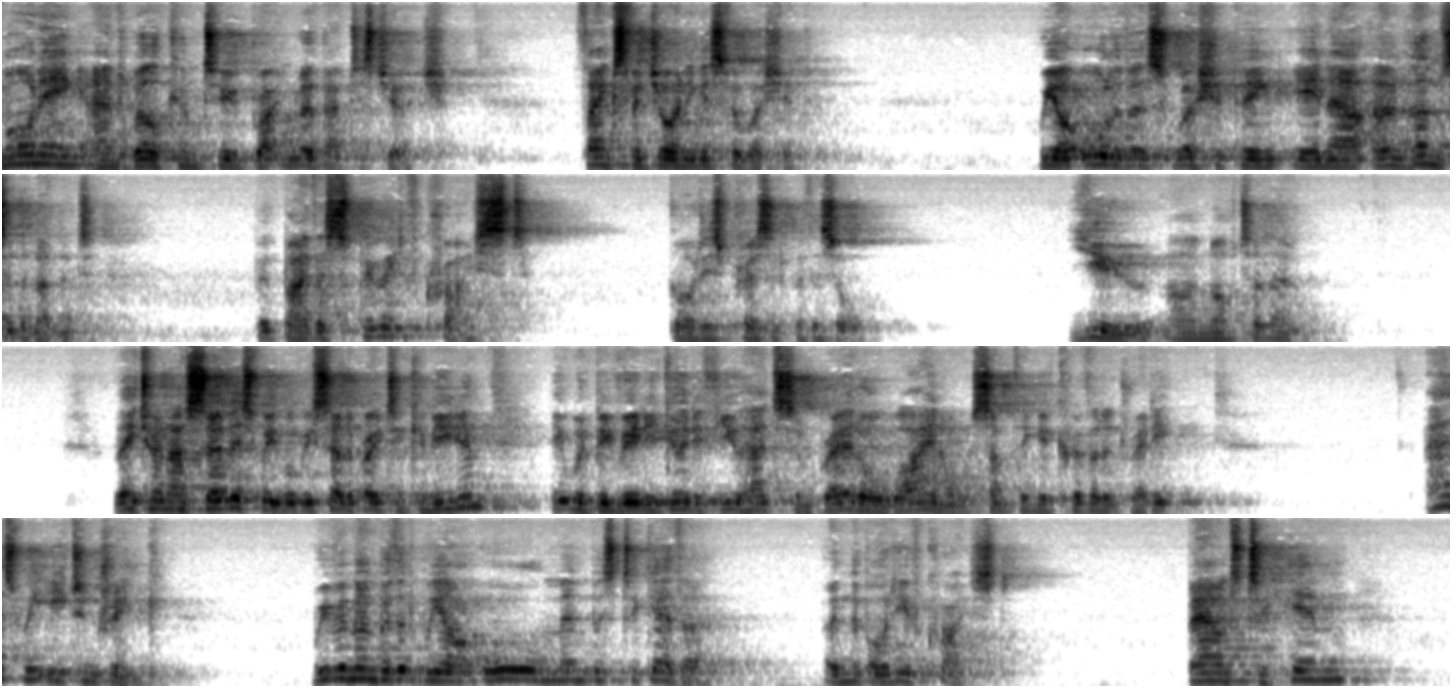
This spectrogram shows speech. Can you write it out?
Morning and welcome to Brighton Road Baptist Church. Thanks for joining us for worship. We are all of us worshipping in our own homes at the moment, but by the Spirit of Christ, God is present with us all. You are not alone. Later in our service, we will be celebrating communion. It would be really good if you had some bread or wine or something equivalent ready. As we eat and drink, we remember that we are all members together in the body of Christ, bound to Him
